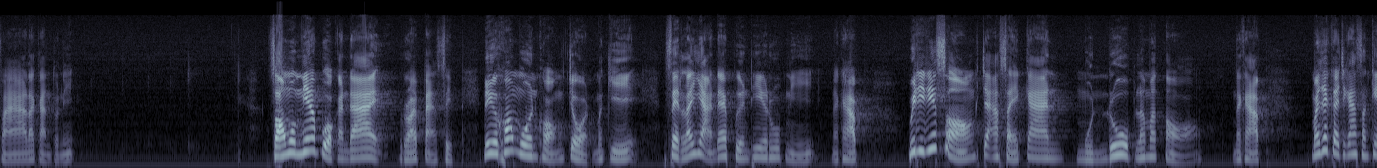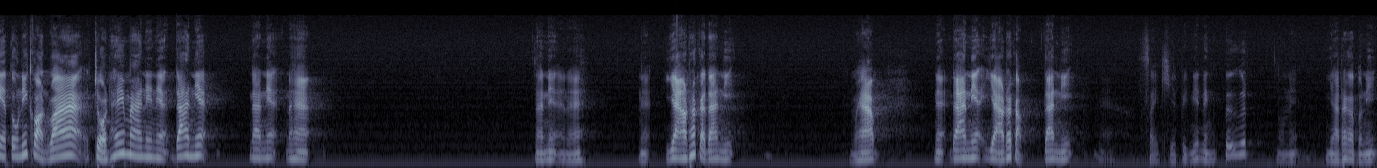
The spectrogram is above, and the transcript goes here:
ฟ้าแล้วกันตัวนี้สองมุมเนี้ยบวกกันได้ 180 นี่คือข้อมูลของโจทย์เมื่อกี้ เสร็จแล้วอยากได้พื้นที่รูปนี้นะครับ วิธีที่ 2 จะอาศัยการหมุนรูปแล้วมาต่อนะครับ มันจะเกิดจากการสังเกตตรงนี้ก่อนว่า โจทย์ให้มาเนี่ยเนี่ยด้านเนี้ยด้านเนี้ยนะฮะด้านเนี้ยนะเนี่ยยาวเท่ากับด้านนี้นะครับเนี่ยด้านเนี้ยยาวเท่ากับด้านนี้ ใส่ขีดไปนิดหนึ่งตืดตรงนี้ยาวเท่ากับตัวนี้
